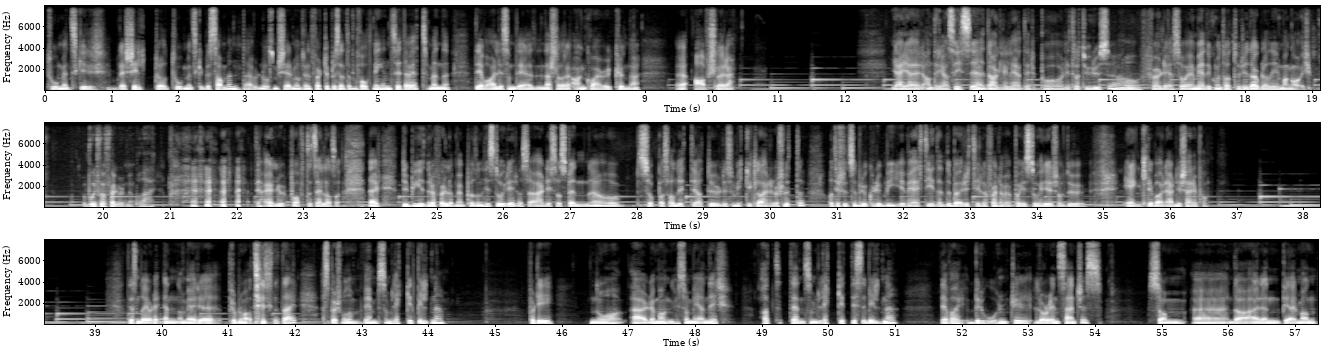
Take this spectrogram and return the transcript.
to mennesker ble skilt, og to mennesker ble sammen. Det er vel noe som skjer med omtrent 40% av befolkningen, så vidt jeg vet. Men eh, det var liksom det National Enquirer kunne eh, avsløre. Jeg er Andreas Wiese, jeg er daglig leder på Litteraturhuset, og før det så var jeg mediekommentator i Dagbladet i mange år. Hvorfor følger du med på det her? det har jeg lurt på ofte selv også. Er, du begynner å følge med på noen historier, og så er de så spennende og såpass vanvittige at du liksom ikke klarer å slutte. Og til slutt så bruker du mye mer tid enn du bør til å følge med på historier som du egentlig bare er nysgjerrig på. Det som da gjør det enda mer eh, problematisk, dette her, er spørsmålet om hvem som lekket bildene. Fordi nå er det mange som mener at den som lekket disse bildene, det var broren til Lauren Sanchez, som eh, da er en PR-mann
